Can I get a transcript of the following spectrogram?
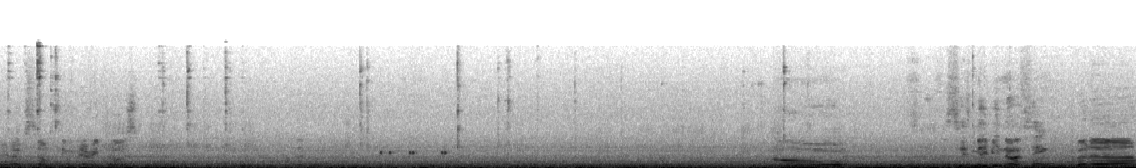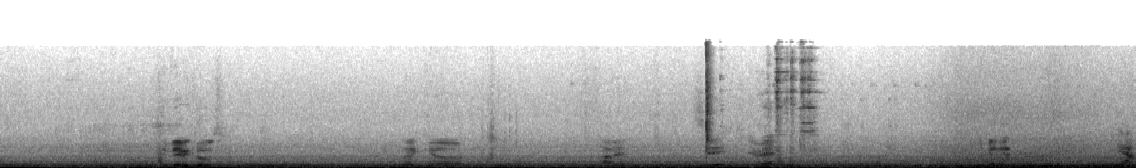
We have something very close. Oh, this is maybe nothing, but uh, it's very close. Like, uh, see, you ready? Look at it, Yeah.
